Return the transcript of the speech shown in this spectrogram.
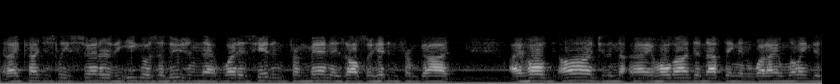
and I consciously surrender the ego's illusion that what is hidden from men is also hidden from God. I hold on to the I hold on to nothing, and what I'm willing to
